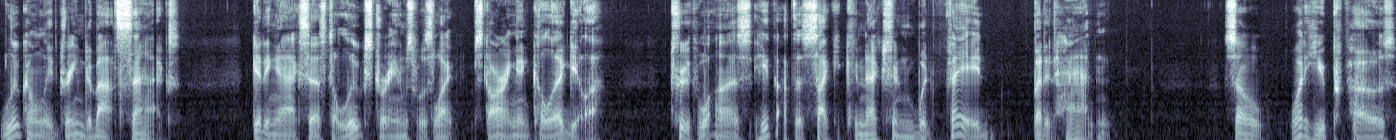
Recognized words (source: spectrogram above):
Luke only dreamed about sex. Getting access to Luke's dreams was like starring in Caligula. Truth was, he thought the psychic connection would fade, but it hadn't. So, what do you propose?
